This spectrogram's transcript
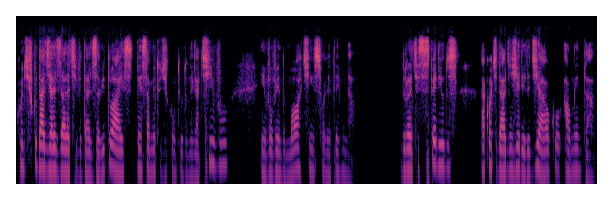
com dificuldade de realizar atividades habituais, pensamento de conteúdo negativo, envolvendo morte e insônia terminal. Durante esses períodos, a quantidade ingerida de álcool aumentava.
